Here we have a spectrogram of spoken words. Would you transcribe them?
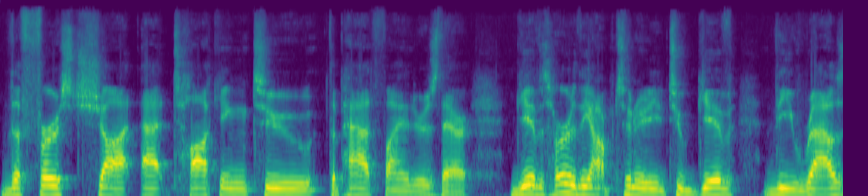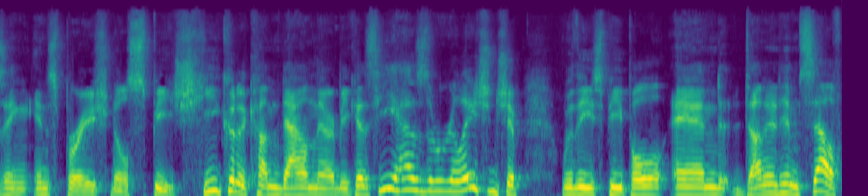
the first shot at talking to the Pathfinders there, gives her the opportunity to give the rousing, inspirational speech. He could have come down there because he has the relationship with these people and done it himself,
